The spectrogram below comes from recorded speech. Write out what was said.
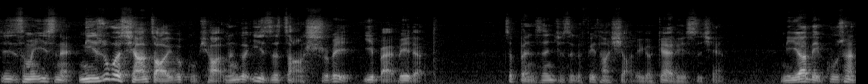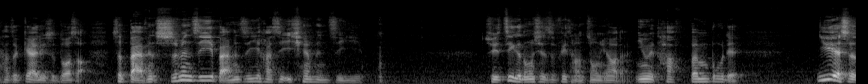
这是什么意思呢？你如果想找一个股票能够一直涨十倍、一百倍的，这本身就是个非常小的一个概率事件。你要得估算它的概率是多少？是百分十分之一、百分之一，还是一千分之一？所以这个东西是非常重要的，因为它分布的越是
